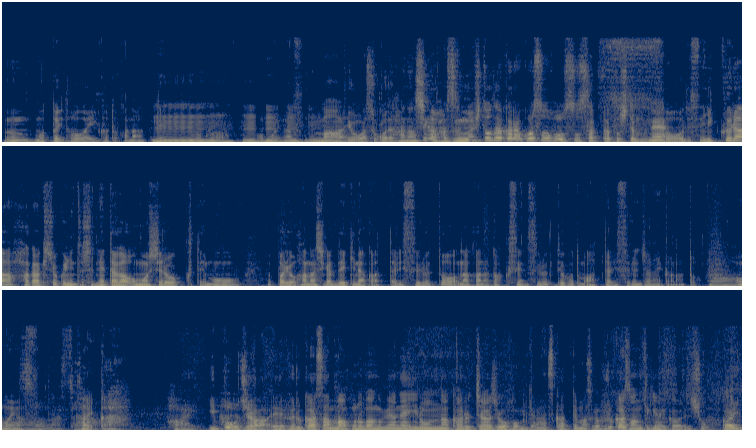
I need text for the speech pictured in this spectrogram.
うん。持っといた方がいいことかなってうん。僕は思いますね。まあ要はそこで話が弾む人だからこそ放送作家としてもね。そうですねいくらはがき職人としてネタが面白くてもやっぱりお話ができなかったりするとなかなか苦戦するっていうこともあったりするん。じゃないかなと思います。はいはい、一方じゃあ、えー古川さん、まあ、この番組はねいろんなカルチャー情報みたいなの扱ってますが古川さん的にはいかがでしょうか？はい、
